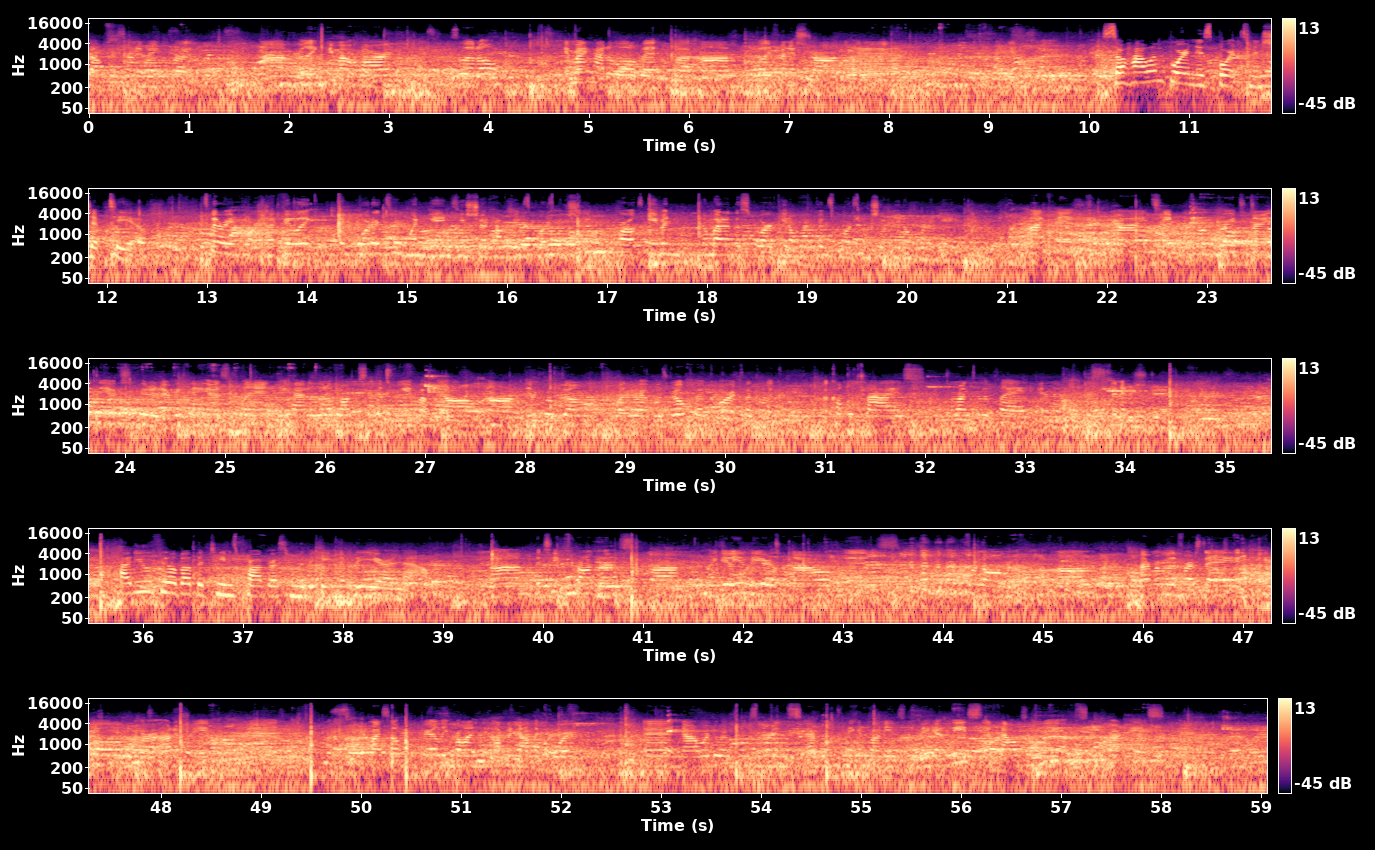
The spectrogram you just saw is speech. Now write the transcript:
selfish or anything, but um, really came out hard. It's a little in my head a little bit, but um, really finished strong. And yeah. So how important is sportsmanship to you? It's very important. I feel like in order to win games, you should have good sportsmanship. Or else even no matter the sport, if you don't have good sportsmanship, you don't win a game. I think my team performed great tonight. They executed everything as planned. We had a little bumps in between, but we all um, improved them, whether it was real quick or it took like a couple tries to run through the play, and then just finished. How do you feel about the team's progress from the beginning of the year and now? Um, the team's progress from the beginning of the year to now is phenomenal. Um, I remember the first day, people were out of shape, and myself could barely run up and down the court. We're doing sprints. Everyone's making bunnies. We make at least a thousand in practice.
